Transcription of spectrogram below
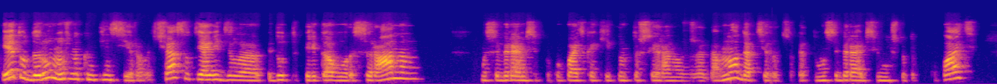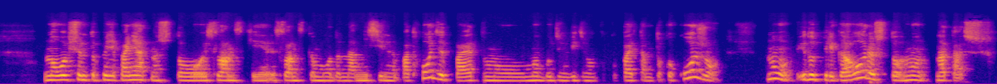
И эту дыру нужно компенсировать. Сейчас вот я видела, идут переговоры с Ираном, мы собираемся покупать какие-то, ну, потому что Иран уже давно адаптируется к этому, мы собираемся у них что-то покупать. Но, в общем-то, понятно, что исламские, исламская мода нам не сильно подходит, поэтому мы будем, видимо, покупать там только кожу. Ну, идут переговоры, что, ну, Наташ,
